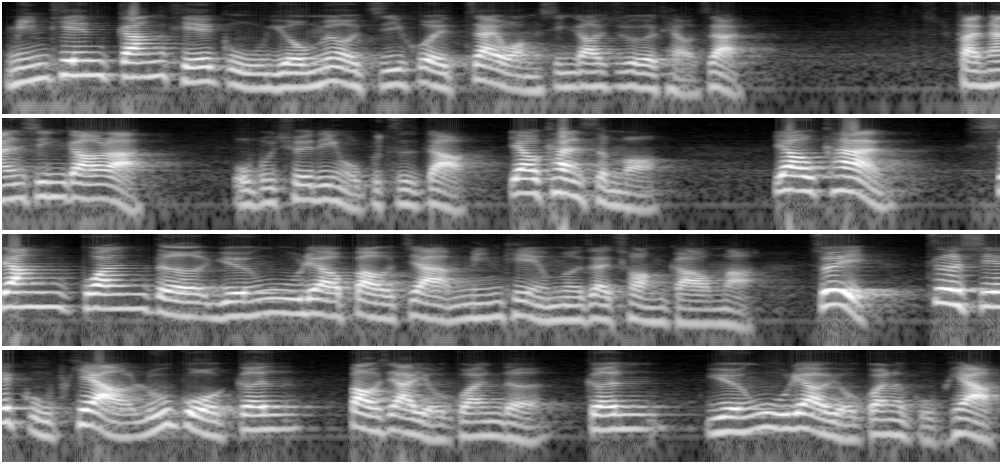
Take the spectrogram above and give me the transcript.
明天钢铁股有没有机会再往新高去做个挑战？反弹新高啦？我不确定，我不知道，要看什么？要看相关的原物料报价明天有没有再创高嘛？所以这些股票如果跟报价有关的、跟原物料有关的股票，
